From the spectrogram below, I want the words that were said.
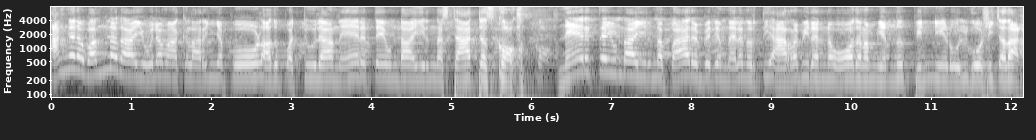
അങ്ങനെ വന്നതായി ഉലമാക്കൾ അറിഞ്ഞപ്പോൾ അത് പറ്റൂല. നേരത്തെ ഉണ്ടായിരുന്ന സ്റ്റാറ്റസ് കോ. നേരത്തെ ഉണ്ടായിരുന്ന പാരമ്പര്യം നിലനിർത്തി അറബി തന്നെ ഓതണം എന്ന് പിന്നീട് ഉദ്ഘോഷിച്ചതാണ്.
